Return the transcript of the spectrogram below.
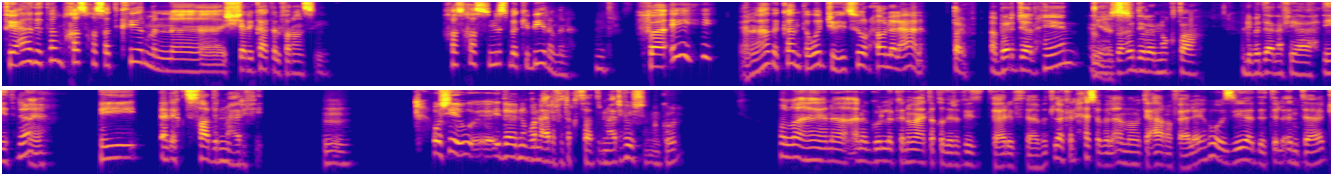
في عهده تم خصخصه كثير من آه، الشركات الفرنسية. خصخص نسبة كبيرة منها. فإيه إيه، يعني هذا كان توجه يسير حول العالم طيب برجع الحين Yes. بعود إلى النقطة اللي بدأنا فيها حديثنا إيه. هي الاقتصاد المعرفي. أول شيء إذا نبغى نعرف الاقتصاد المعرفي وش نقول؟ والله أنا أنا أقول لك أنا ما أعتقد ان في تعريف ثابت لكن حسب الآن ما متعارف عليه هو زيادة الإنتاج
